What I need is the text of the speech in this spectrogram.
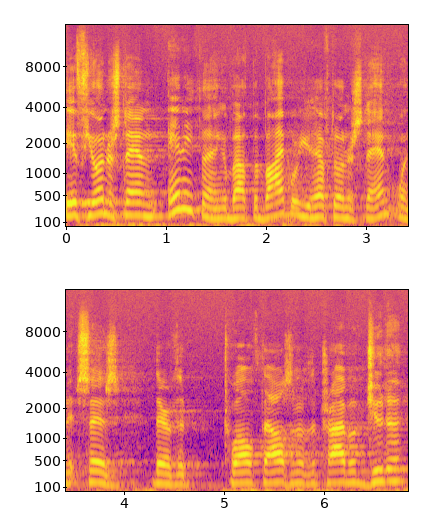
If you understand anything about the Bible, you have to understand when it says they're the 12,000 of the tribe of Judah,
